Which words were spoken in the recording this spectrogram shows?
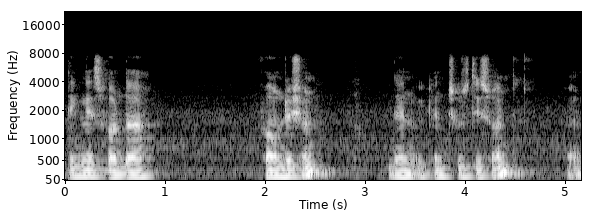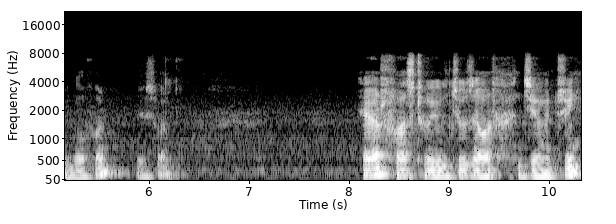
thickness for the foundation then we can choose this one. And go for this one. Here first we will choose our geometry.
